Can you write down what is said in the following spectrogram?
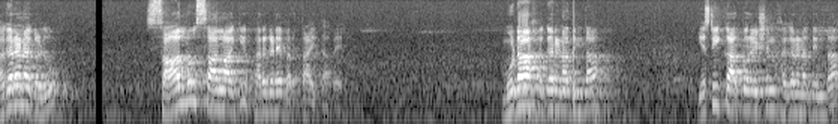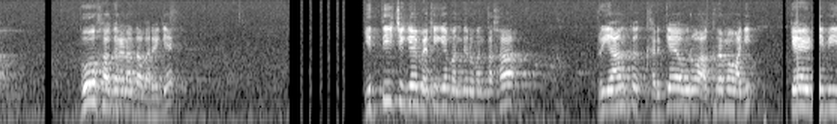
ಹಗರಣಗಳು ಸಾಲು ಸಾಲಾಗಿ ಹೊರಗಡೆ ಬರ್ತಾ ಇದ್ದಾವೆ. ಮುಡಾ ಹಗರಣದಿಂದ, ಎಸ್ ಟಿ ಕಾರ್ಪೊರೇಷನ್ ಹಗರಣದಿಂದ ಭೂ ಹಗರಣದವರೆಗೆ ಇತ್ತೀಚೆಗೆ ಬೆಳಕಿಗೆ ಬಂದಿರುವಂತಹ ಪ್ರಿಯಾಂಕ್ ಖರ್ಗೆ ಅವರು ಅಕ್ರಮವಾಗಿ ಕೆಡಿಬಿ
